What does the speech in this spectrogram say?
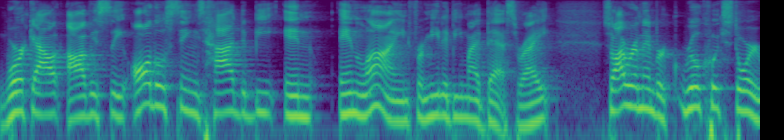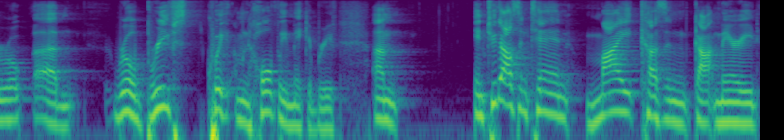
workout. Obviously, all those things had to be in in line for me to be my best, right? So I remember real quick story, real um, real brief quick, I'm gonna hopefully make it brief. Um, in 2010, my cousin got married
